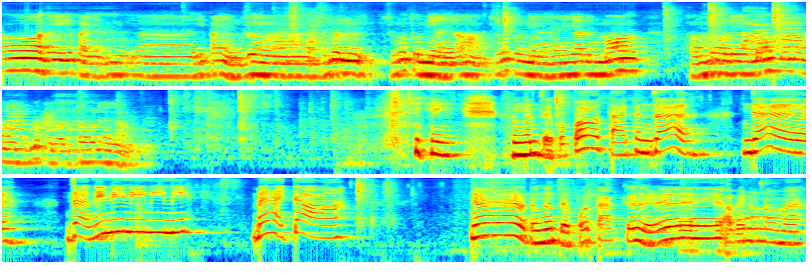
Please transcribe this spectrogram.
giờ Ô, thì cái bài nhận ờ, cái bài nhận rồi mà chúng mình chúng mình tuần này nhở chúng mình tuần này ra được món không mua liền món món nào chúng mình tuần đâu liền nhở? Không cần chữ bố ta cần giờ giờ giờ ni ni ni ni ni mẹ hãy cho. Nè tôi cần chữ bố ta cứ ở bên nó nào mà.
